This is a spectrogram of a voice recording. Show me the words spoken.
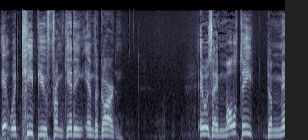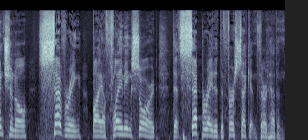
it would keep you from getting in the garden. It was a multi dimensional severing by a flaming sword that separated the first, second, and third heaven.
